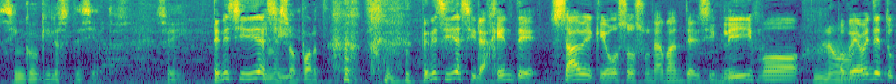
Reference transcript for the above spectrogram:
5 kilos 700. Sí. ¿Tenés idea y si... me soporta. ¿Tenés idea si la gente sabe que vos sos un amante del ciclismo? No. Porque obviamente tu,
